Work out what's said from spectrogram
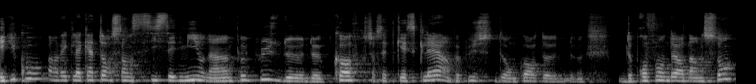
Et du coup, avec la 1406,5, on a un peu plus de, coffre sur cette caisse claire, un peu plus encore de, de, profondeur dans le son.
